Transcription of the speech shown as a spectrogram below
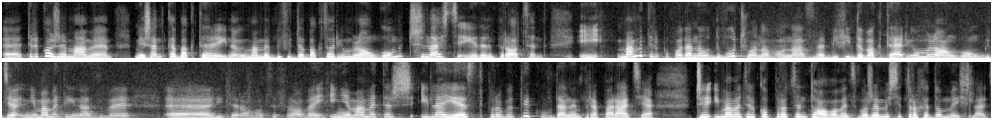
E, tylko, że mamy mieszankę bakteryjną i mamy Bifidobacterium longum 13,1%. I mamy tylko podaną dwuczłonową nazwę Bifidobacterium longum, gdzie nie mamy tej nazwy literowo-cyfrowej i nie mamy też ile jest probiotyków w danym preparacie. Czy, I mamy tylko procentowo, więc możemy się trochę domyślać.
